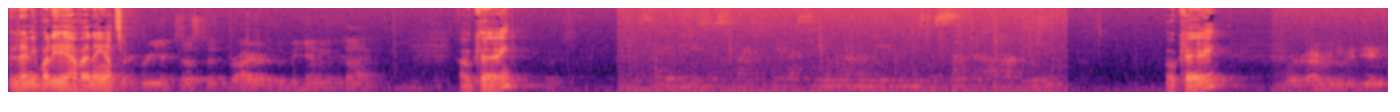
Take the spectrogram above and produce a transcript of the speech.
Did anybody have an answer? Pre existed prior to the beginning of time. Okay. Okay. Wherever the beginning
